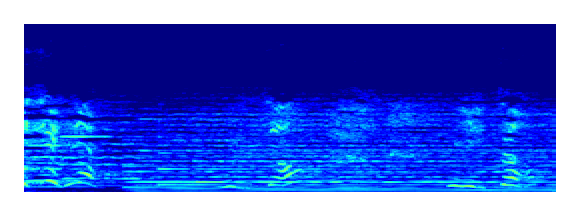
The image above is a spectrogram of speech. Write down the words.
你走，你走。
